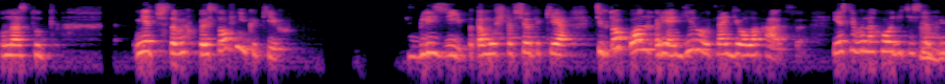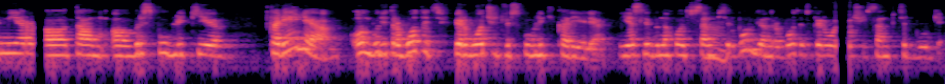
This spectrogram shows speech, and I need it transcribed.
у нас тут нет часовых поясов никаких, вблизи, потому что все-таки TikTok, он реагирует на геолокацию. Если вы находитесь, например, mm-hmm. там э, в республике Карелия, он будет работать в первую очередь в республике Карелия. Если вы находитесь в Санкт-Петербурге, он работает в первую очередь в Санкт-Петербурге.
